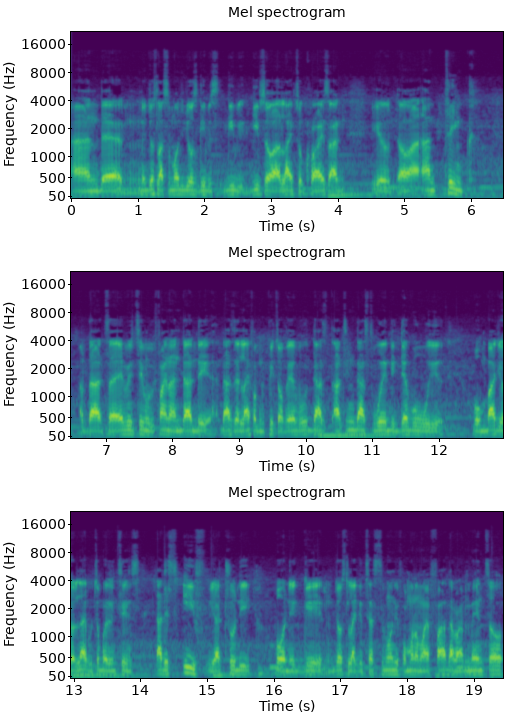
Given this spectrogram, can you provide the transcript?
and just like somebody just gives give, gives our life to Christ, and you know, uh, and think that uh, everything will be fine and that that's the life from the pit of evil. That's I think that's when the devil will bombard your life with so many things. That is if you are truly born again. Just like the testimony from one of my father, my mentor,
